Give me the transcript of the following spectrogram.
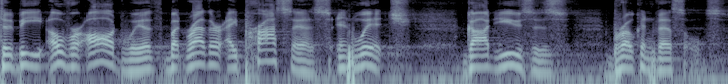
to be overawed with, but rather a process in which God uses broken vessels.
